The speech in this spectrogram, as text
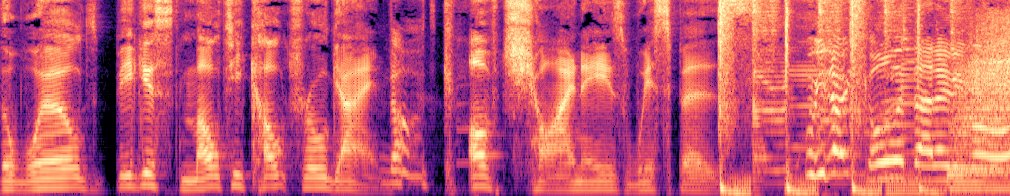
The world's biggest multicultural game Oh, it's- of Chinese whispers. we don't call it that anymore.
